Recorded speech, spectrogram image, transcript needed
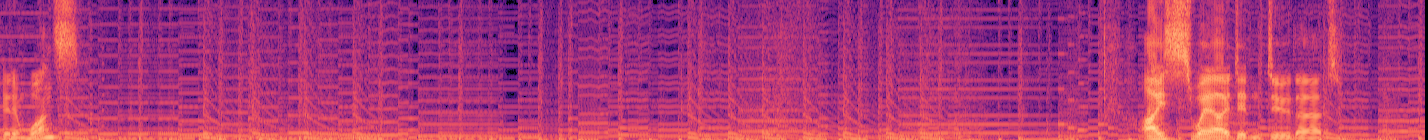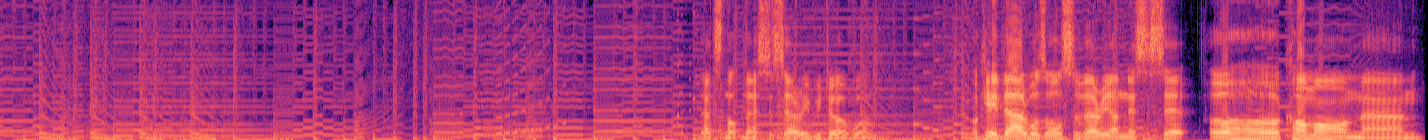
Hit him once. I swear I didn't do that. That's not necessary, we don't want... Okay, that was also very unnecessary. Oh, come on, man.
